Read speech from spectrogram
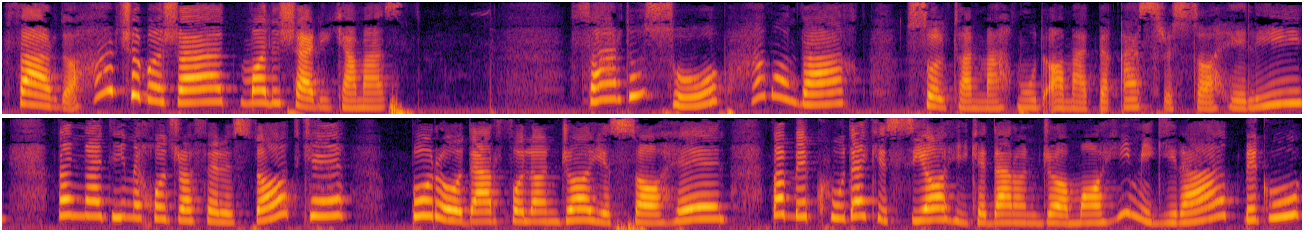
فردا هرچه باشد مال شریکم است. فردا صبح همان وقت سلطان محمود آمد به قصر ساحلی و ندیم خود را فرستاد که برو در فلان جای ساحل و به کودک سیاهی که در آنجا ماهی می‌گیرد بگو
